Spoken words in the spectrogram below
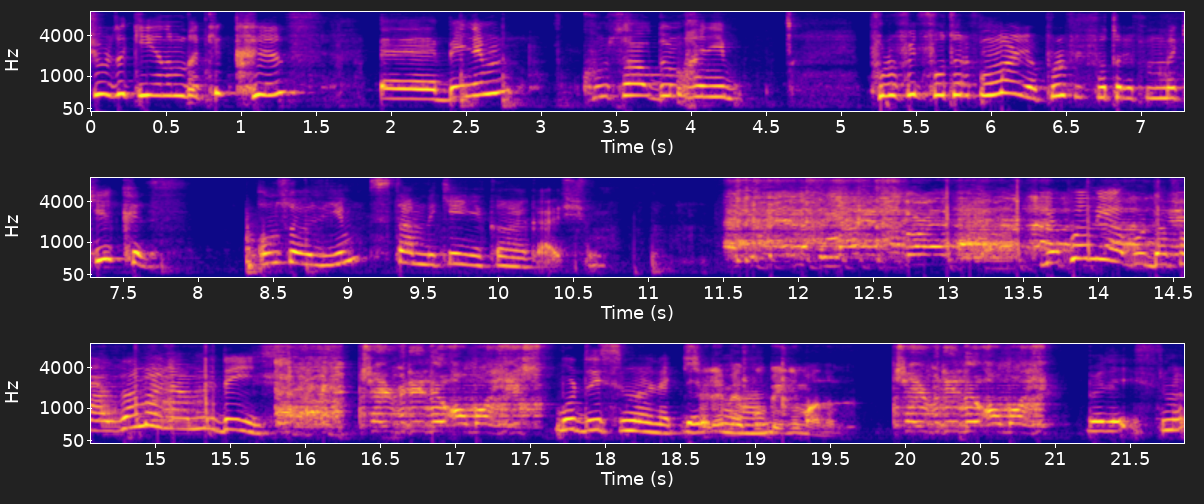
Şuradaki yanımdaki kız e, benim kumsal durum hani profil fotoğrafım var ya profil fotoğrafımdaki kız. Onu söyleyeyim. Sistemdeki en yakın arkadaşım. Yapamıyor burada fazla ama önemli değil. Çevrili ama hiç. Burada isim örnekleri Seleme falan. bu benim hanım. Çevrili ama hiç. Böyle ismi...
